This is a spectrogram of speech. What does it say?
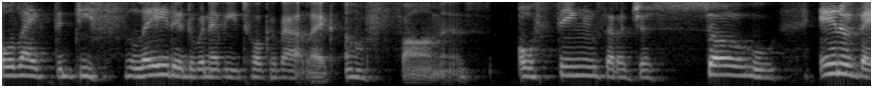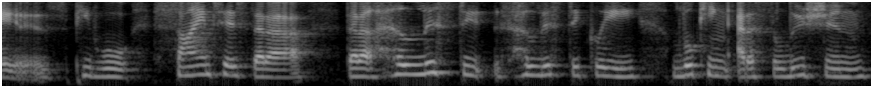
or like the deflated whenever you talk about like oh farmers or things that are just so innovators, people, scientists that are that are holistic holistically looking at a solution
